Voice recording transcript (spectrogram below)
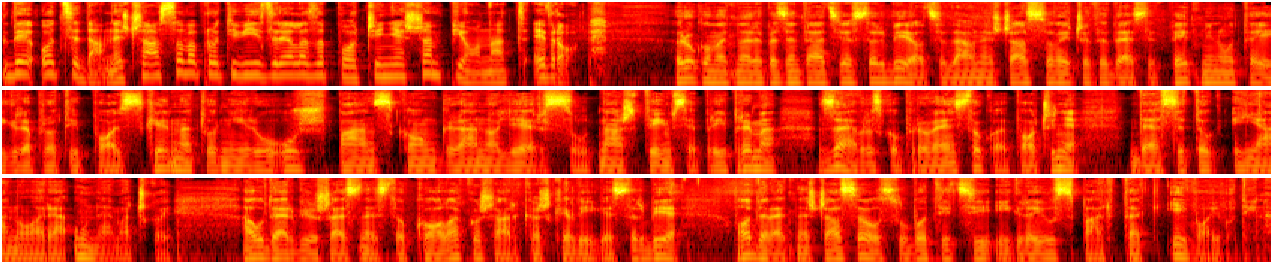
gde od 17 časova protiv Izrela započinje šampionat Evrope. Rukometna reprezentacija Srbije od 17 časova i 45 minuta igra protiv Poljske na turniru u španskom Granoljersu. Naš tim se priprema za evropsko prvenstvo koje počinje 10. januara u Nemačkoj. A u derbiju 16. kola Košarkaške lige Srbije od 19 časova u Subotici igraju Spartak i Vojvodina.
